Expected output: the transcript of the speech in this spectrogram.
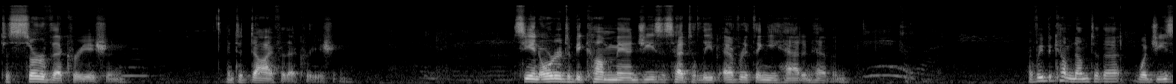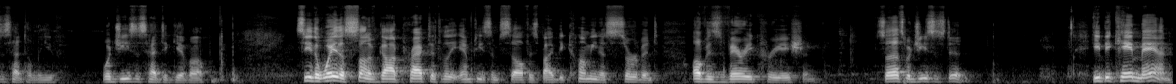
to serve that creation, and to die for that creation? See, in order to become man, Jesus had to leave everything he had in heaven. Have we become numb to that? What Jesus had to leave? What Jesus had to give up? See, the way the Son of God practically empties himself is by becoming a servant of his very creation. So that's what Jesus did. He became man,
